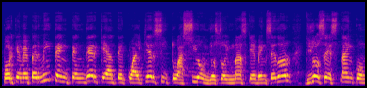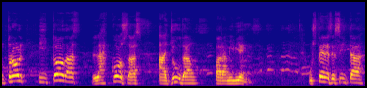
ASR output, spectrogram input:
Porque me permite entender que ante cualquier situación yo soy más que vencedor, Dios está en control y todas las cosas ayudan para mi bien. Usted necesita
